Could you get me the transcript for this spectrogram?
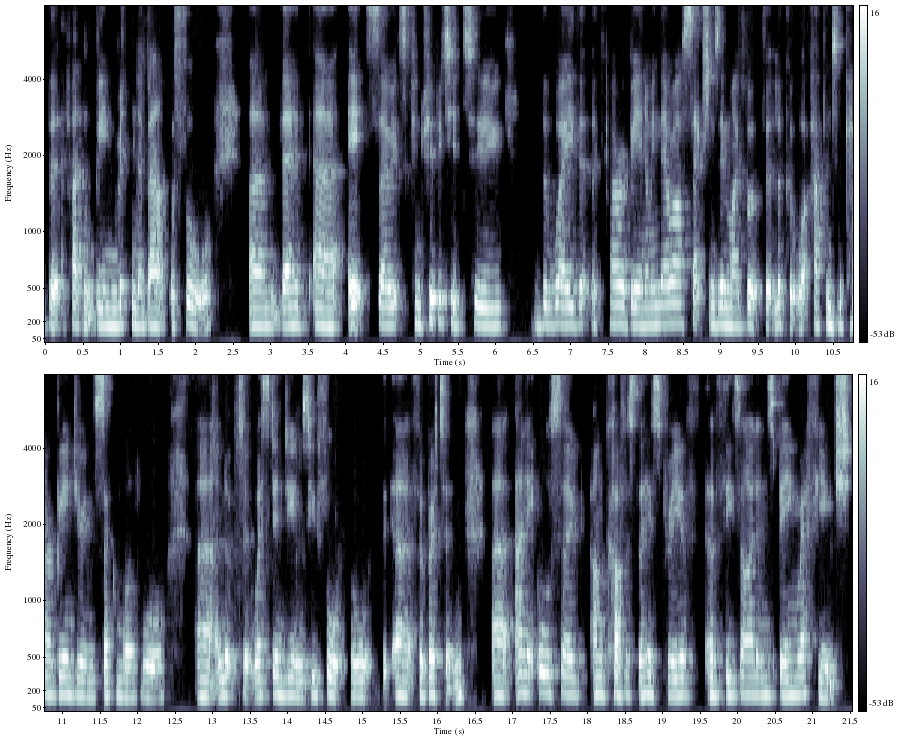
that hadn't been written about before. Um, there, uh, it so it's contributed to the way that the Caribbean, I mean, there are sections in my book that look at what happened to the Caribbean during the Second World War. Uh, I looked at West Indians who fought for uh, for Britain, uh, and it also uncovers the history of of these islands being refuge.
